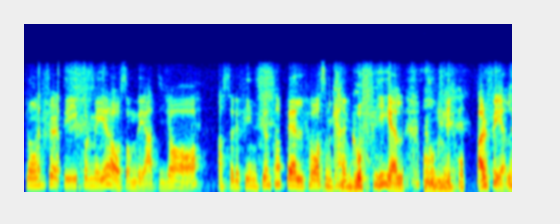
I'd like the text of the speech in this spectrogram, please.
De försökte informera oss om det att ja, alltså det finns ju en tabell för vad som kan gå fel om ni hoppar fel.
